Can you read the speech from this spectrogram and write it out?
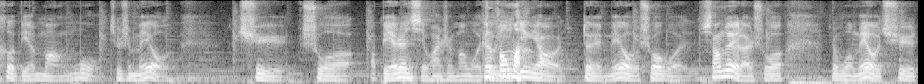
特别盲目，就是没有去说啊别人喜欢什么我就一定要对，没有说我相对来说，就我没有去。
